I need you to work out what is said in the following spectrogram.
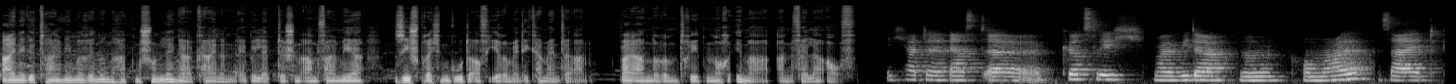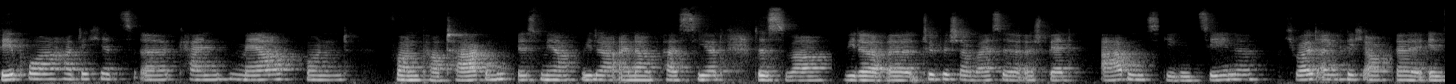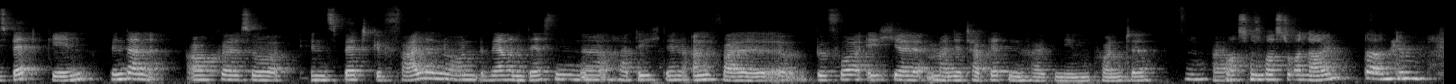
Einige Teilnehmerinnen hatten schon länger keinen epileptischen Anfall mehr. Sie sprechen gut auf ihre Medikamente an. Bei anderen treten noch immer Anfälle auf. Ich hatte erst äh, kürzlich mal wieder einen Chromal. Seit Februar hatte ich jetzt äh, keinen mehr und vor ein paar Tagen ist mir wieder einer passiert. Das war wieder äh, typischerweise äh, spät abends gegen 10 ich wollte eigentlich auch äh, ins Bett gehen, bin dann auch äh, so ins Bett gefallen und währenddessen äh, hatte ich den Anfall, äh, bevor ich meine Tabletten halt nehmen konnte. Ja. Warst, du, warst du allein da an dem?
